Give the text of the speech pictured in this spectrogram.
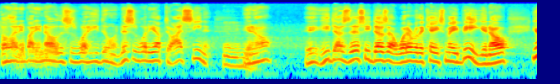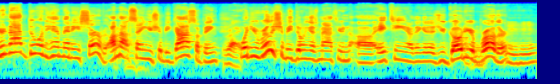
don't let anybody know this is what he's doing. This is what he up to. I seen it. You know, he, he does this, he does that, whatever the case may be. You know, you're not doing him any service. I'm not saying you should be gossiping. Right. What you really should be doing is Matthew uh, 18, I think it is. You go to your brother Mm-hmm.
